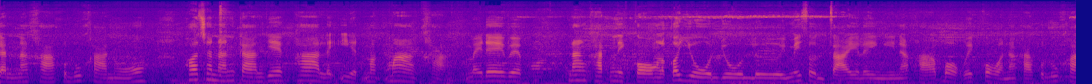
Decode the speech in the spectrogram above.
กันนะคะ คุณลูกค้าเนอะเพราะฉะนั้นการแยกผ้าละเอียดมากๆค่ะ ไม่ได้แบบนั่งคัดในกองแล้วก็โยนโยนเลยไม่สนใจอะไรอย่างนี้นะคะ บอกไว้ก่อนนะคะ คุณลูกค้า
